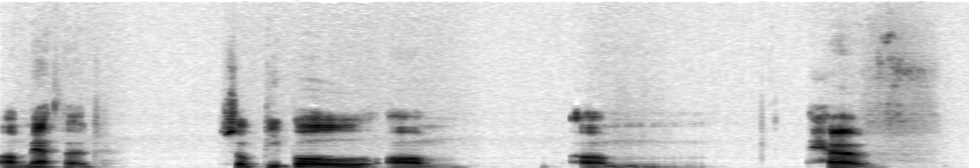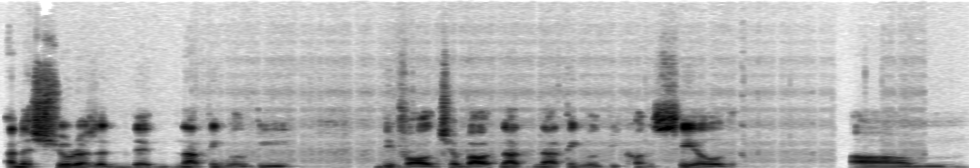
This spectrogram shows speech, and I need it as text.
uh, method so people um, um, have an assurance that, that nothing will be divulged about, not nothing will be concealed. Um,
